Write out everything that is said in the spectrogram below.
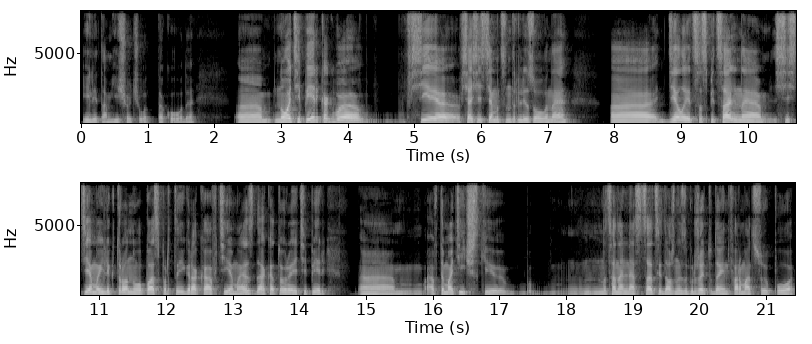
или там еще чего-то такого, да. Эм, но теперь как бы все, вся система централизованная, а, делается специальная система электронного паспорта игрока в TMS, да, которая теперь эм, автоматически национальные ассоциации должны загружать туда информацию по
